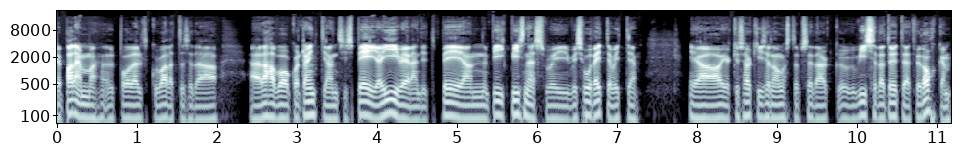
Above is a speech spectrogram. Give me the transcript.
ja paremal poolelt, kui vaadata seda äh, rahavoo kvadranti, on siis B ja I veerandid. B on big business või, või suur ettevõtja ja, Kiyosaki iseloomustab seda viissada töötajat või rohkem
